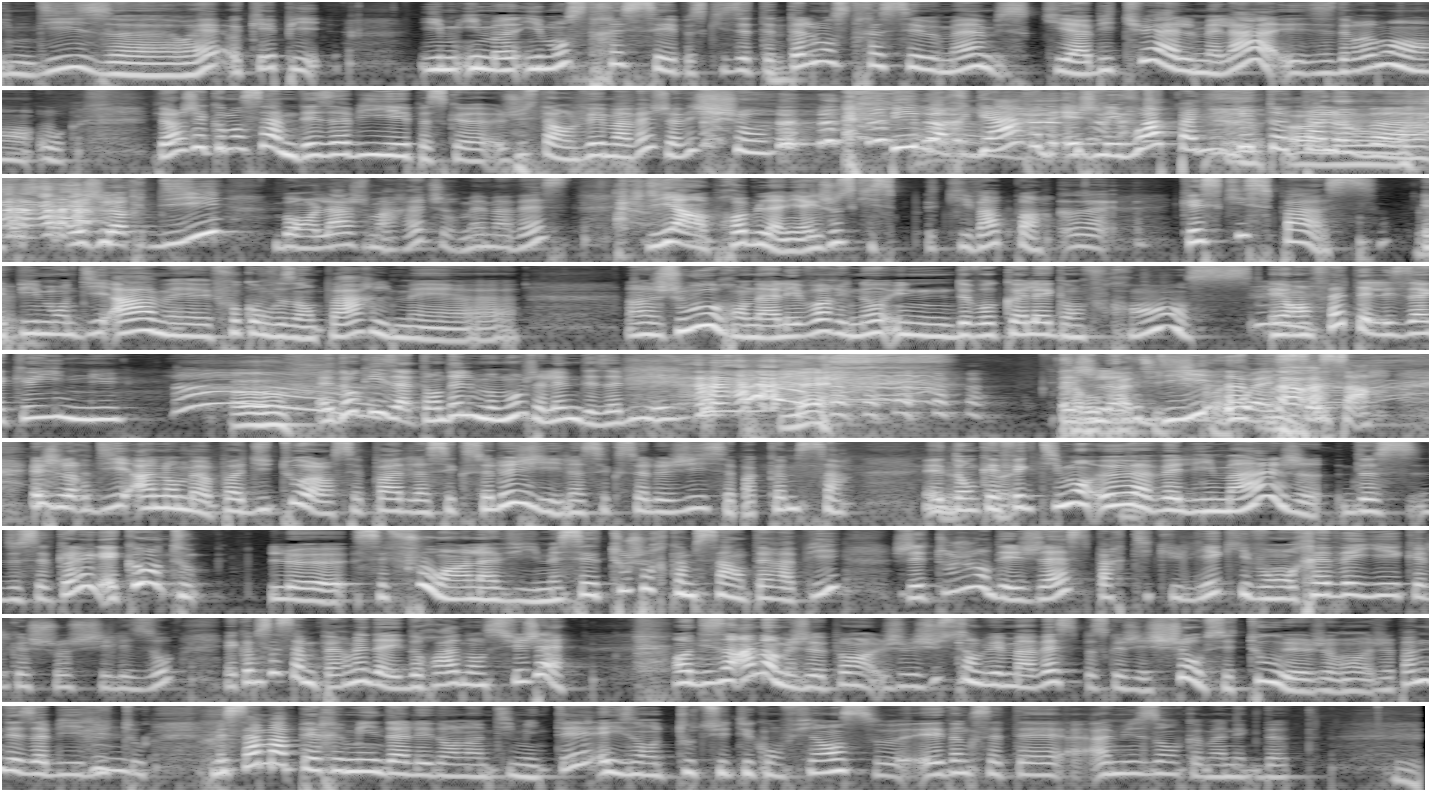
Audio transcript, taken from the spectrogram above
ils me disent, euh, ouais, ok. Puis ils, m- ils me- ils m'ont stressé parce qu'ils étaient Mhm. tellement stressés eux-mêmes, ce qui est habituel. Mais là, ils étaient vraiment. Oh. Puis alors j'ai commencé à me déshabiller parce que juste à enlever ma veste, j'avais chaud. Puis ils me regardent et je les vois paniquer total Oh non. over. Et je leur dis, bon là je m'arrête, je remets ma veste. Je dis, il y a un problème, il y a quelque chose qui, qui va pas. Ouais. Qu'est-ce qui se passe? Et puis ils m'ont dit Ah, mais il faut qu'on vous en parle. Mais euh, un jour, on est allé voir une, de vos collègues en France. Et en fait, elle les a accueillis nus. Oh. Et donc, ils attendaient le moment où j'allais me déshabiller. Mais- Et Travaux je leur pratiques, dis quoi. Ouais, c'est ça. Et je leur dis Ah non, mais pas du tout. Alors, c'est pas de la sexologie. La sexologie, c'est pas comme ça. Et donc, Ouais. effectivement, eux avaient l'image de, de cette collègue. Et quand le, c'est fou hein, la vie, mais c'est toujours comme ça en thérapie. J'ai toujours des gestes particuliers qui vont réveiller quelque chose chez les autres, et comme ça, ça me permet d'aller droit dans le sujet, en disant ah non mais je vais pas, je vais juste enlever ma veste parce que j'ai chaud, c'est tout, je, je vais pas me déshabiller du tout. Mais ça m'a permis d'aller dans l'intimité, et ils ont tout de suite eu confiance, et donc c'était amusant comme anecdote. Mhm.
